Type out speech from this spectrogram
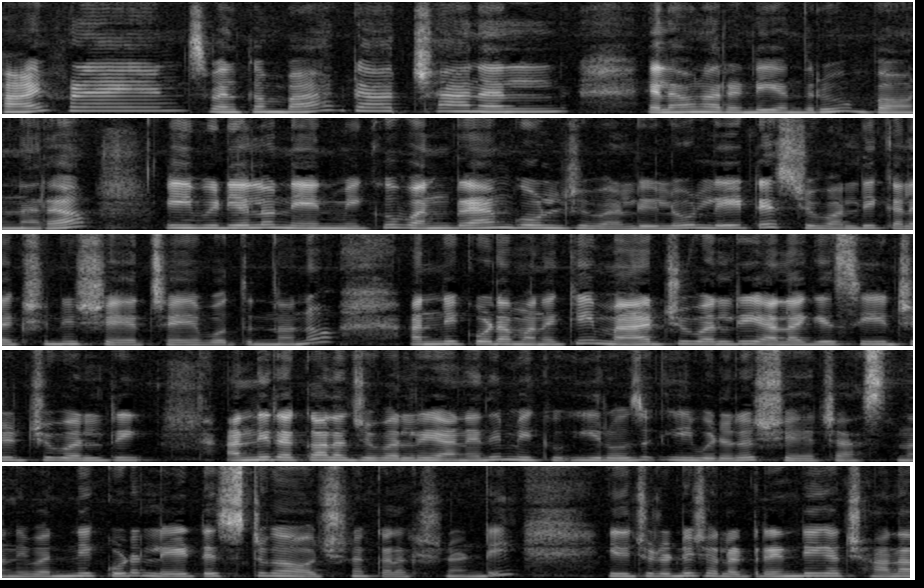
Hi friends welcome back to our channel. ఎలా ఉన్నారండి అందరూ? బాగున్నారా? ఈ వీడియోలో నేను మీకు వన్ గ్రామ్ గోల్డ్ జ్యువెలరీలో లేటెస్ట్ జ్యువెలరీ కలెక్షన్ని షేర్ చేయబోతున్నాను. అన్నీ కూడా మనకి మ్యాట్ జ్యువెలరీ అలాగే సీజెడ్ జ్యువెలరీ అన్ని రకాల జ్యువెలరీ అనేది మీకు ఈరోజు ఈ వీడియోలో షేర్ చేస్తున్నాను. ఇవన్నీ కూడా లేటెస్ట్గా వచ్చిన కలెక్షన్ అండి. ఇది చూడండి చాలా ట్రెండీగా చాలా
